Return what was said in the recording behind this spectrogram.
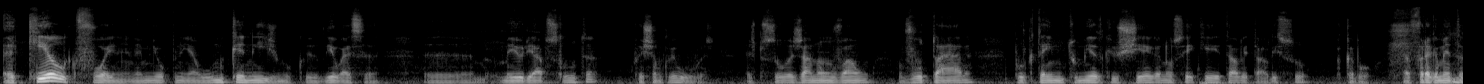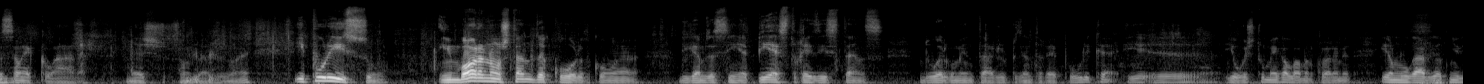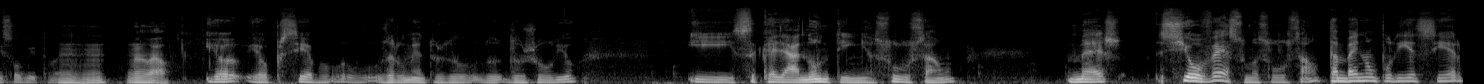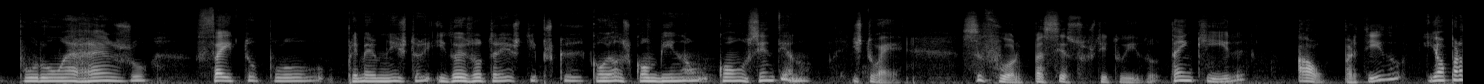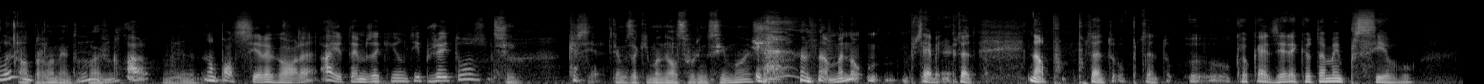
aquele que foi, na minha opinião, o mecanismo que deu essa uh, maioria absoluta foi chão que deu uvas. As pessoas já não vão votar porque têm muito medo que o chega, não sei o quê e tal e tal. Isso acabou. A fragmentação é clara nas sondagens, não é? E por isso, embora não estando de acordo com a, digamos assim, a pièce de resistência do argumentário do Presidente da República, eh, eu hoje estou megalómano, claramente. Eu, no lugar dele, tinha dissolvido também. Uhum. Manuel. Eu, eu percebo os argumentos do, do, do Júlio, e se calhar não tinha solução, mas se houvesse uma solução, também não podia ser por um arranjo feito pelo Primeiro-Ministro e dois ou três tipos que com eles combinam com o Centeno. Isto é, se for para ser substituído, tem que ir ao partido e ao Parlamento. Ao Parlamento, claro. Claro. Uhum. Não pode ser agora. Ah, temos aqui um tipo jeitoso. Sim. Quer dizer. Temos aqui Manuel Sobrinho Simões. não, mas não. Percebem? Portanto, não, portanto, portanto, o que eu quero dizer é que eu também percebo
